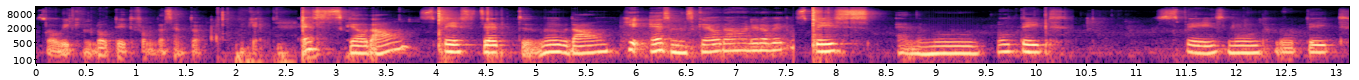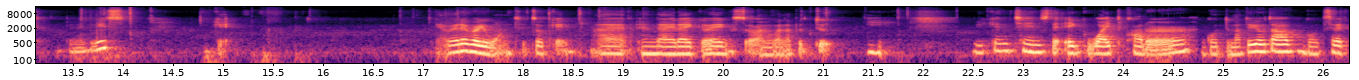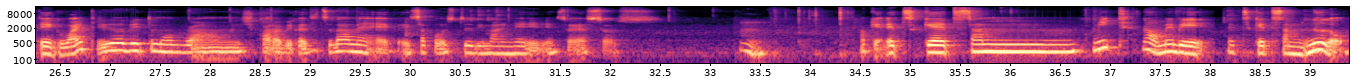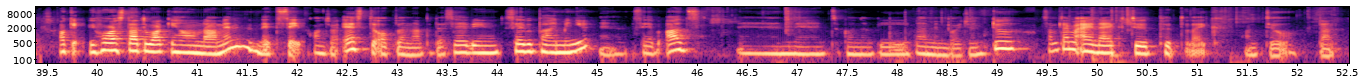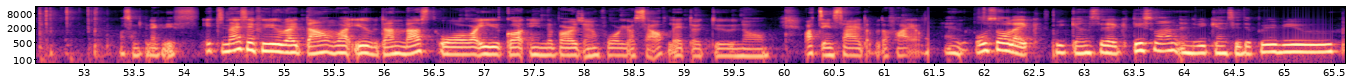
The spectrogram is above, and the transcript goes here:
so we can rotate from the center. Okay, S scale down, space Z to move down. Hit S and scale down a little bit. Space and move, rotate. Space, move, rotate, like this okay yeah whatever you want it's okay I, and I like eggs so I'm gonna put two we can change the egg white color go to material tab go select egg white a little bit more brownish color because it's ramen egg it's supposed to be marinated in soy sauce hmm Okay, let's get some meat. No, maybe let's get some noodle. Okay, before I start working on ramen, let's save. Control S to open up the saving save file menu and save as. And then it's gonna be ramen version 2. Sometimes I like to put like until done or something like this. It's nice if you write down what you've done last or what you got in the version for yourself later to know what's inside of the file. And also like we can select this one and we can see the preview.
